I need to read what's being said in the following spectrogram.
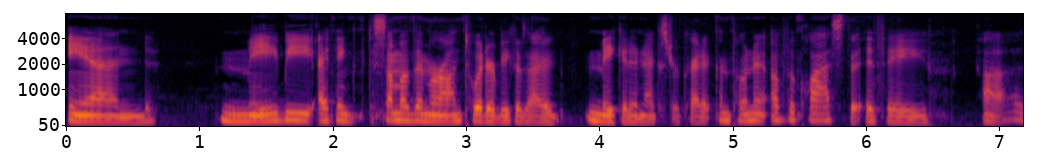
And maybe I think some of them are on Twitter because I make it an extra credit component of the class that if they uh,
